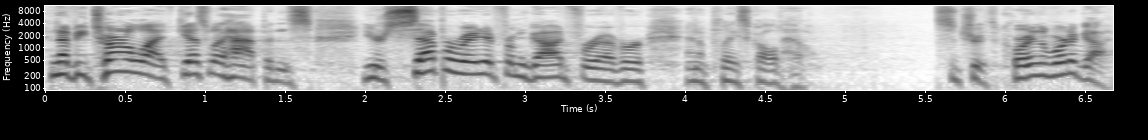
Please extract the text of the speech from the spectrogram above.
and of eternal life? Guess what happens? You're separated from God forever in a place called hell. It's the truth. According to the Word of God,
